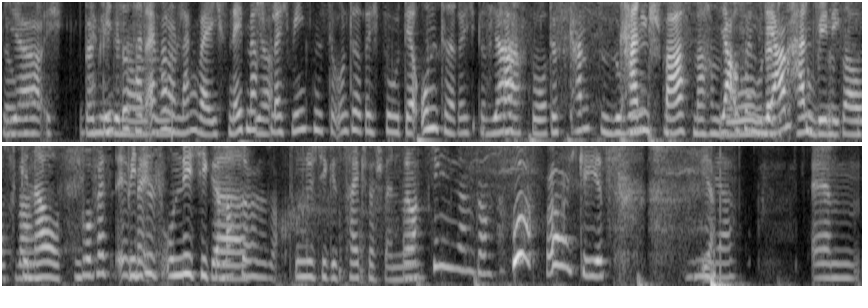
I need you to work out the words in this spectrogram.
Ja, ich bei ich. mir Binz genauso. ist halt einfach nur langweilig. Snape macht Ja. vielleicht wenigstens der Unterricht so, der Unterricht, das ja, Fach so. das kannst du so kann Spaß machen. Ja, so, außerdem oder lernst du kannst du wenigstens auch. was. Genau. Professor, äh, Binz ist unnötiger. dann dann so. unnötige Dann Zeitverschwendung. du ding, dann, dann, huh, oh, ich gehe jetzt. Ja. ja. Ähm,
